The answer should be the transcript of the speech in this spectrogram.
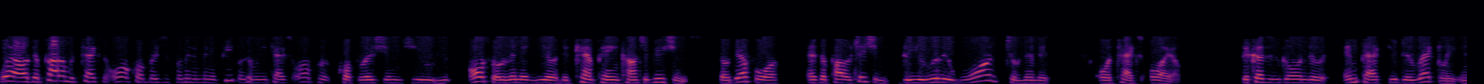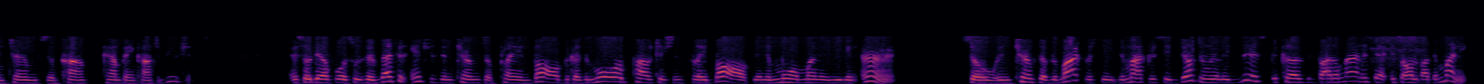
well, the problem with taxing oil corporations for many, many people is when you tax oil corporations, you also limit your the campaign contributions. So therefore, as a politician, do you really want to limit or tax oil? Because it's going to impact you directly in terms of com- campaign contributions. And so therefore, so it's a vested interest in terms of playing ball because the more politicians play ball, then the more money you can earn. So in terms of democracy, democracy doesn't really exist because the bottom line is that it's all about the money.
